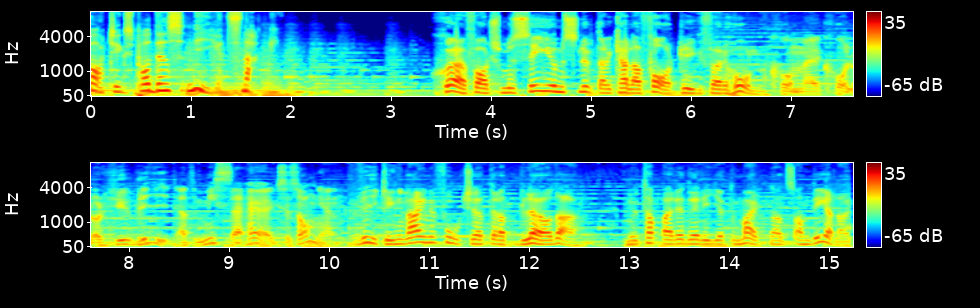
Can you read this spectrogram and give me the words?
Fartygspoddens nyhetssnack. Sjöfartsmuseum slutar kalla fartyg för hon. Kommer Color Hybrid att missa högsäsongen? Viking Line fortsätter att blöda. Nu tappar rederiet marknadsandelar.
